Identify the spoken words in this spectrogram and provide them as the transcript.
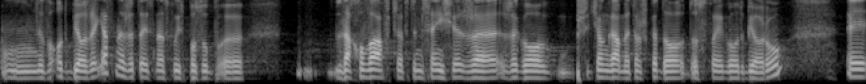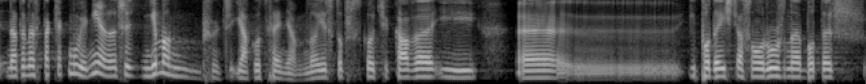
mm, w odbiorze. Jasne, że to jest na swój sposób e, zachowawcze w tym sensie, że, że go przyciągamy troszkę do, do swojego odbioru. E, Natomiast tak jak mówię, nie, znaczy nie mam, czy jak oceniam, no jest to wszystko ciekawe i, e, i podejścia są różne, bo też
